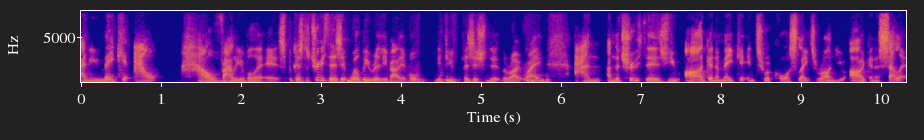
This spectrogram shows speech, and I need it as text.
and you make it out how valuable it is. Because the truth is it will be really valuable if you've positioned it the right way. And and the truth is you are going to make it into a course later on. You are going to sell it.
